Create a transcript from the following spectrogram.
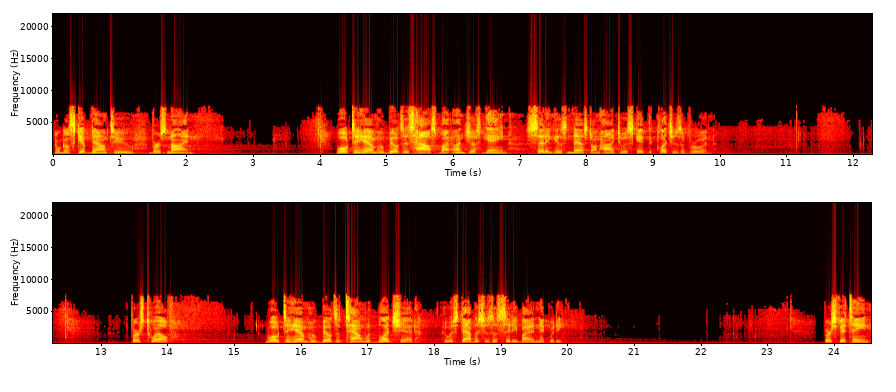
Now we're going to skip down to verse 9. Woe to him who builds his house by unjust gain, setting his nest on high to escape the clutches of ruin. Verse 12 Woe to him who builds a town with bloodshed, who establishes a city by iniquity. Verse 15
